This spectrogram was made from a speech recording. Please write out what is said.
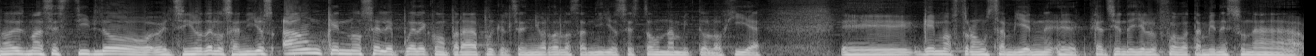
¿No? Es más estilo El Señor de los Anillos, aunque no se le puede comparar porque El Señor de los Anillos es toda una mitología. Eh, Game of Thrones también, eh, Canción de Hielo y Fuego también es una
